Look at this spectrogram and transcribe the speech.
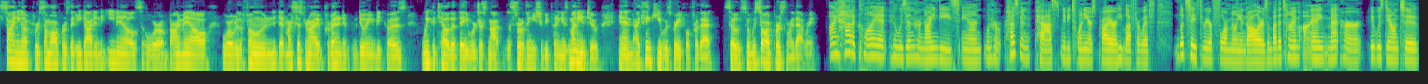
signing up for some offers that he got in the emails or by mail or over the phone that my sister and I prevented him from doing because we could tell that they were just not the sort of thing he should be putting his money into. And I think he was grateful for that. So, so we saw it personally that way. I had a client who was in her 90s, and when her husband passed, maybe 20 years prior, he left her with, let's say, three or four million dollars. And by the time I met her, it was down to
